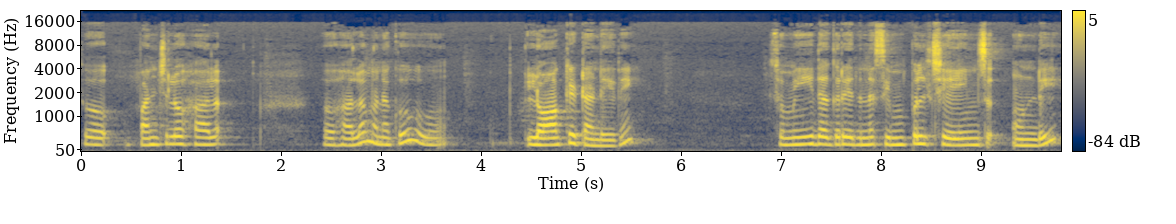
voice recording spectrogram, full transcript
సో పంచలోహాల లోహాలో మనకు లాకెట్ అండి ఇది. సో మీ దగ్గర ఏదైనా సింపుల్ చైన్స్ ఉండి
